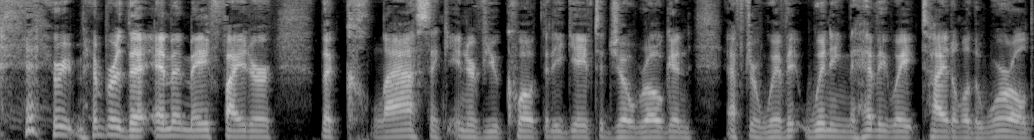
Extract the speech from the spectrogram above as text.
remember the MMA fighter, the classic interview quote that he gave to Joe Rogan after winning the heavyweight title of the world.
